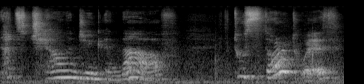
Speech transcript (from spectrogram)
That's challenging enough to start with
